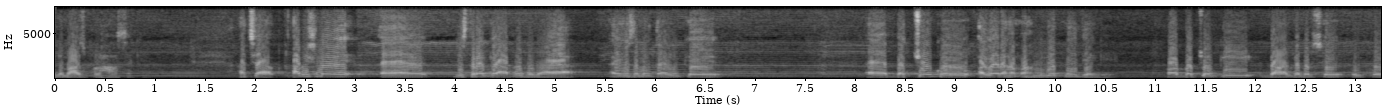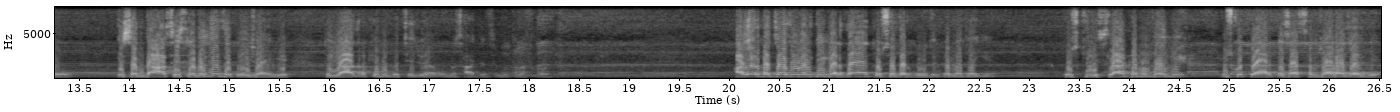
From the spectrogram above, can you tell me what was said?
नमाज़ पढ़ा सके। अच्छा अब इसमें जिस तरह के आपने फरमाया, मैं ये समझता हूँ कि बच्चों को अगर हम अहमियत नहीं देंगे और बच्चों की डांट डबर से उनको इस अंदाज से, इस रवैये से पेश आएँगे तो याद रखें वो बच्चे जो है वो मसाजिद से मुतलफ हो। जाए अगर बच्चा कोई गलती करता है तो उसे दरगुजर करना चाहिए, उसकी असलाह करनी चाहिए उसको प्यार के साथ समझाना चाहिए।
